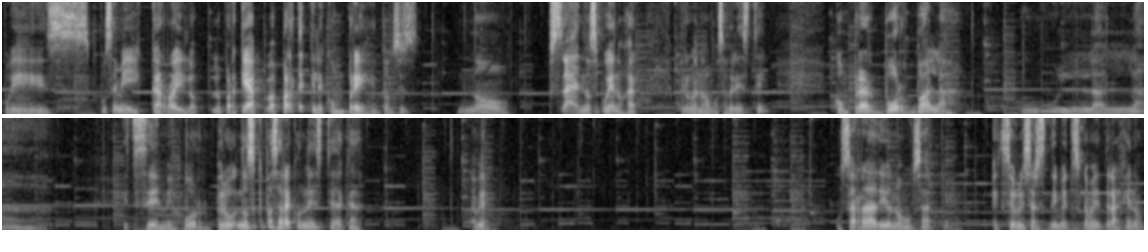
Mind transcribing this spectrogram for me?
Pues puse mi carro ahí, lo, lo parqué. Aparte que le compré, entonces no. Pues, no se puede enojar. Pero bueno, vamos a ver este. Comprar Borbala. Uh, la la. Este se ve mejor. Pero no sé qué pasará con este de acá. A ver. Usar radio, no. Usar. Exteriorizar sentimientos, cambiar de traje, no.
